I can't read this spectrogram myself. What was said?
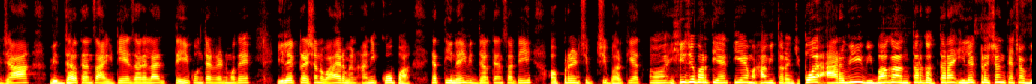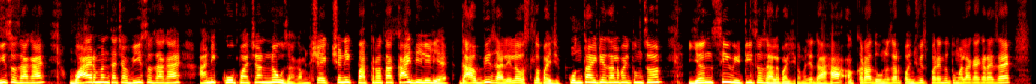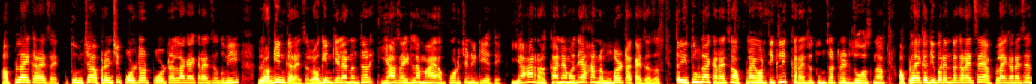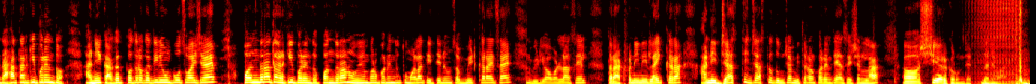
ज्या विद्यार्थ्यांचा I T I झालेला आहे तेही कोणत्या ट्रेडमध्ये? इलेक्ट्रिशियन वायरमॅन आणि कोपा या तीनही विद्यार्थ्यांसाठी अप्रेंटशिपची भरती आहे. ही जी भरती आहे ती आहे महावितरणची. तो आर व्ही विभागाअंतर्गत तर आहे इलेक्ट्रिशियन त्याच्या वीस जागा आहे वायरमन त्याच्या वीस जागा आहे आणि कोपाच्या नऊ जागा. म्हणजे शैक्षणिक पात्रता काय दिलेली आहे? दहावी झालेलं असलं पाहिजे. कोणतं आय टी आय झालं पाहिजे तुमचं? एन सी व्ही टीचं झालं पाहिजे. म्हणजे दहा अकरा दोन हजार पंचवीसपर्यंत तुम्हाला काय करायचं आहे? अप्लाय करायचं आहे. तुमच्या पोर्टल पोर्टल चॅनलला काय करायचं? तुम्ही लॉग इन करायचं. लॉग इन केल्यानंतर या साईडला माय अपॉर्च्युनिटी येते. या रकान्यामध्ये हा नंबर टाकायचा. तर इथून काय करायचं? अप्लाय वरती क्लिक करायचं. तुमचा ट्रेड जो असणार. अप्लाय कधीपर्यंत करायचं आहे अप्लाय करायचं आहे दहा तारखेपर्यंत. आणि कागदपत्र कधी नेऊन पोहोचवायचे आहे? पंधरा तारखेपर्यंत. पंधरा नोव्हेंबरपर्यंत तुम्हाला तिथे नेऊन सबमिट करायचं आहे. व्हिडिओ आवडला असेल तर आठवणीने लाईक करा. आणि जास्तीत जास्त तुमच्या मित्रांपर्यंत या सेशनला शेअर करून द्या. धन्यवाद.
